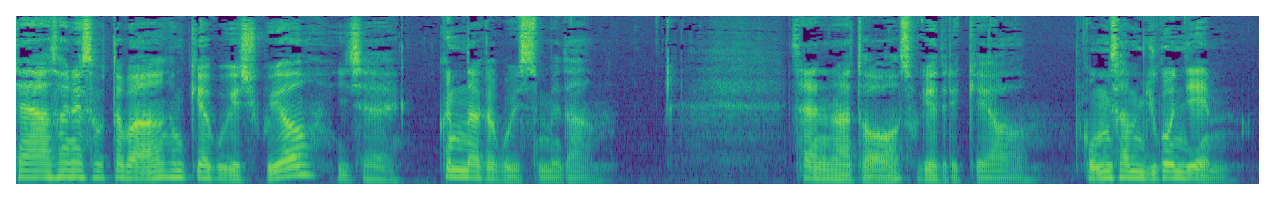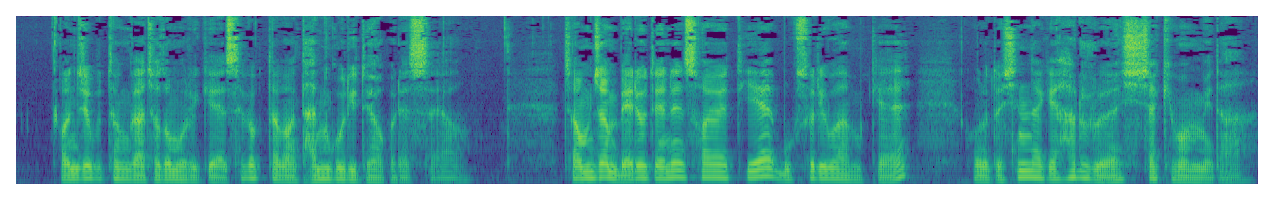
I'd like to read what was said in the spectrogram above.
자, 선에서 웃다방 함께하고 계시고요. 이제 끝나가고 있습니다. 사연 하나 더 소개해 드릴게요. 0365님, 언제부턴가 저도 모르게 새벽다방 단골이 되어버렸어요. 점점 매료되는 서여티의 목소리와 함께 오늘도 신나게 하루를 시작해봅니다.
